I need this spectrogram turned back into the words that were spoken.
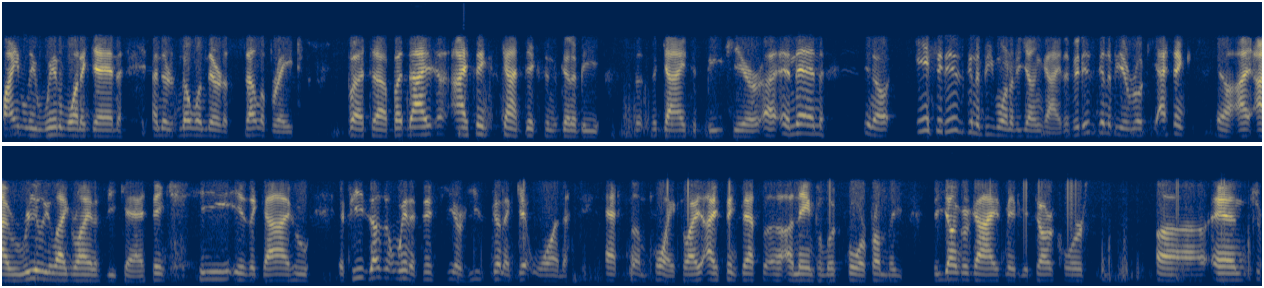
finally win one again, and there's no one there to celebrate. But uh, but I I think Scott Dixon's going to be the, the guy to beat here. Uh, and then you know if it is going to be one of the young guys, if it is going to be a rookie, I think you know I, I really like Rinus VeeKay. I think he is a guy who, if he doesn't win it this year, he's going to get one at some point. So I, I think that's a, a name to look for from the the younger guys, maybe a dark horse. Uh, and to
